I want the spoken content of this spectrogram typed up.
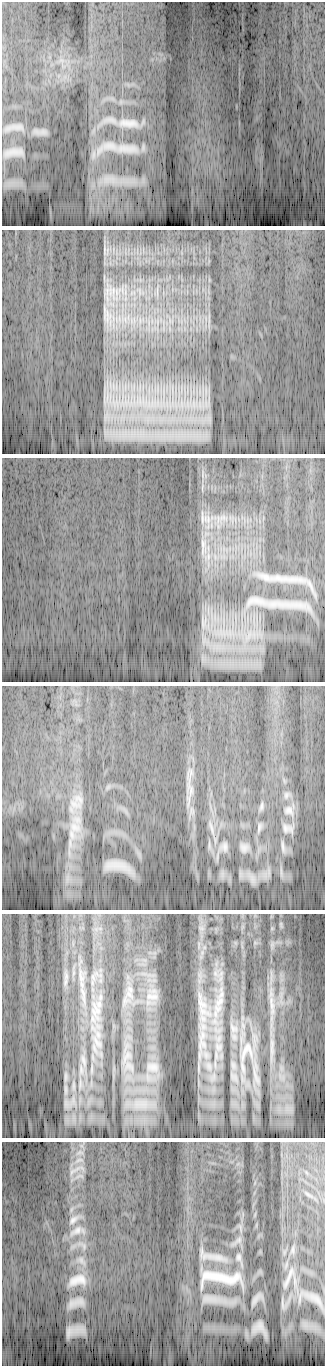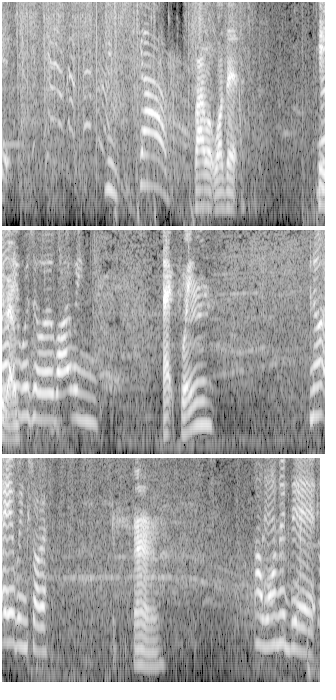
Oh, oh, Whoa! What? Ooh! I've got literally one shot. Did you get rifle, um, uh, silent rifled or Oh. pulse cannoned? No. Oh, that dude's got it. You scab. Wow, what was it? No, it was a Y-wing. X-Wing? No, A-wing, sorry. Oh. I wanted it.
